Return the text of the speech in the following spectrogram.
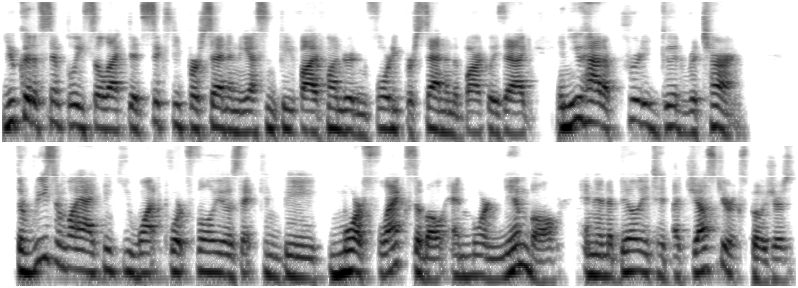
you could have simply selected 60% in the S&P 500 and 40% in the Barclays Ag and you had a pretty good return the reason why I think you want portfolios that can be more flexible and more nimble and an ability to adjust your exposures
